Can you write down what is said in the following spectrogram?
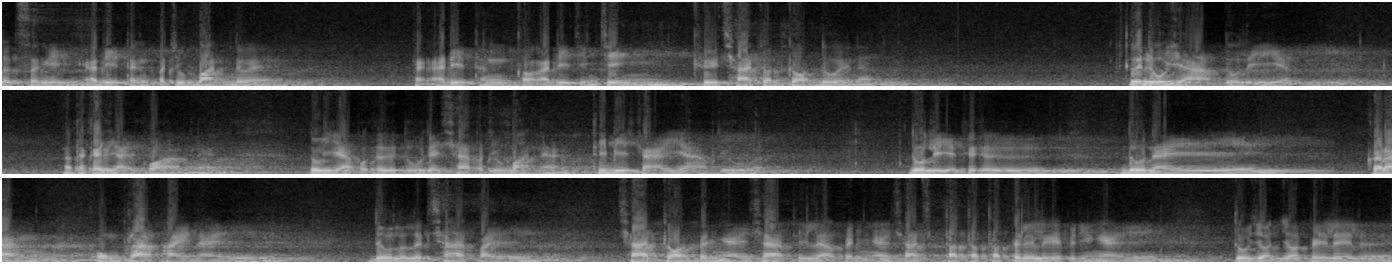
ลึกซึ้งอีกอดีตทั้งปัจจุบันด้วยทั้งอดีตทั้งของอดีตจริง ๆ คือชาติก่อนๆด้วยนะคือดูหยาบดูละเอียดนะถ้าขยายความเนี่ยดูหยาบก็คือดูในชาติปัจจุบันนะที่มีกายหยาบอยู่ดูละเอียดก็คือดูใน กลางองค์พระภายใน ดูระลึกชาติไปชาติก่อนเป็นไงชาติที่แล้วเป็นไงชาติตัดตัดตัดไปเรื่อยๆเป็นยังไง ดูย้อนย้อนไปเรื่อยเลย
